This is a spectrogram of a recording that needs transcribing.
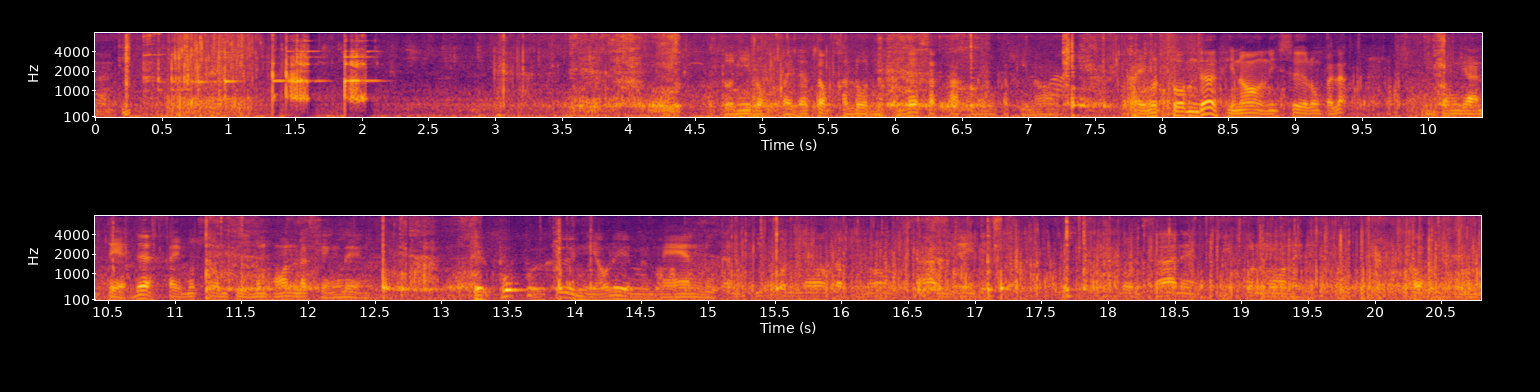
นั่นเอาตัวนี้ลงไปแล้วต้องขลนกันได้สักพักหนึงครับพี่น้อง ไข่มดส้มเด้อพี่น้องนี่ซื้อลงไปแล้วมันต้องยานแตกเด้อไข่มดส้มคือน้ำร้อนและแข็งแรง เสร็จปุ๊บเปิดขึ้นเหนียวเลยมันบอแมกนลูกอันที่คนมอครับพี่น้องซ่าอยู่ได้เด้อลนซ่าเนี่ยที่คนมอเลยเด้อเข้าไปในนี้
